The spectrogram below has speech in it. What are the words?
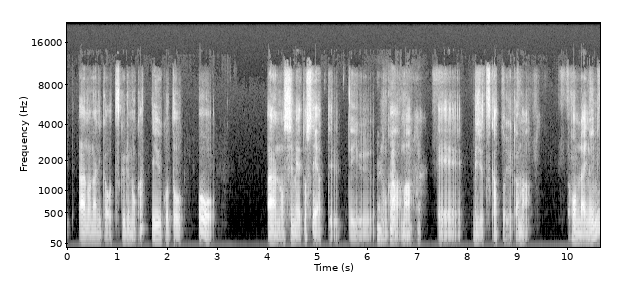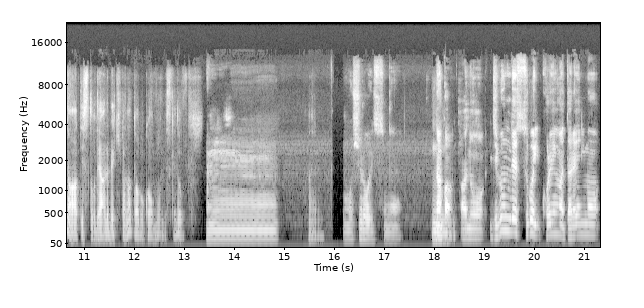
いあの何かを作るのかっていうことをあの使命としてやってるっていうのが、まあ、えー美術家というかまあ本来の意味のアーティストであるべきかなとは僕は思うんですけど、うーん。はい面白いですね。うなんか、あの、自分ですごい、これは誰にも、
